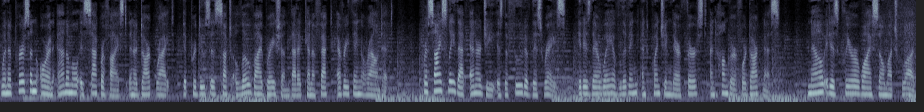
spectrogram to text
When a person or an animal is sacrificed in a dark rite, it produces such a low vibration that it can affect everything around it. Precisely that energy is the food of this race, it is their way of living and quenching their thirst and hunger for darkness. Now it is clearer why so much blood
